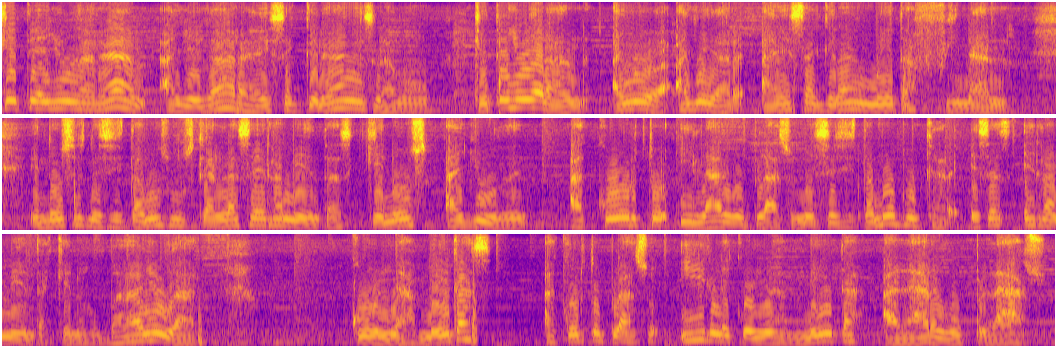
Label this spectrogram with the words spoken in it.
que te ayudarán a llegar a ese gran eslabón, que te ayudarán a, llegar a esa gran meta final. Entonces necesitamos buscar las herramientas que nos ayuden a corto y largo plazo. Necesitamos buscar esas herramientas que nos van a ayudar con las metas a corto plazo y con las metas a largo plazo.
